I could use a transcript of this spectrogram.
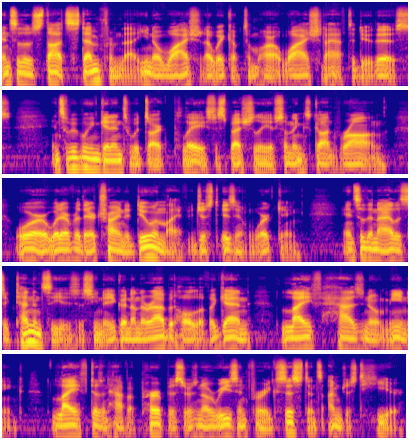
And so those thoughts stem from that. You know, why should I wake up tomorrow? Why should I have to do this? And so people can get into a dark place, especially if something's gone wrong or whatever they're trying to do in life, it just isn't working. And so the nihilistic tendency is just, you know, you go down the rabbit hole of, again, life has no meaning. Life doesn't have a purpose. There's no reason for existence. I'm just here.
